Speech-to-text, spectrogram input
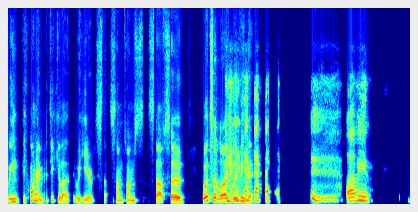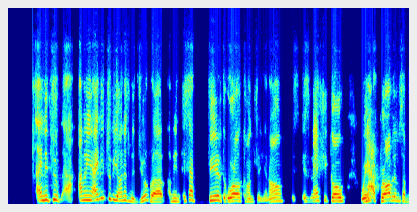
in Tijuana, in particular, we hear st- sometimes stuff. So, what's it like living there? I mean, I need to. I- I mean, I need to be honest with you, bro. I mean, it's a third world country, you know. It's, it's Mexico. We have problems, of,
